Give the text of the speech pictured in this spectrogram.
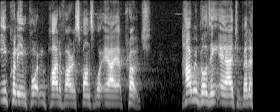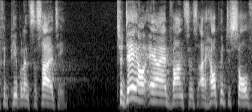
equally important part of our responsible AI approach, how we're building AI to benefit people and society. Today, our AI advances are helping to solve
